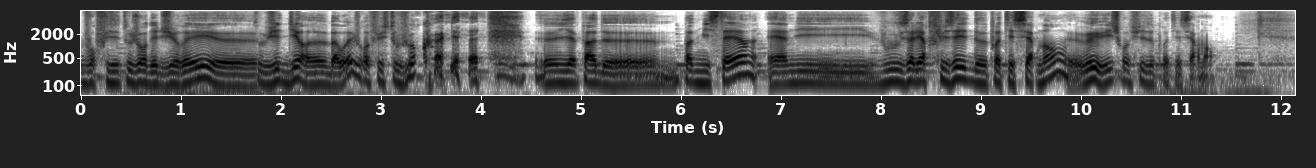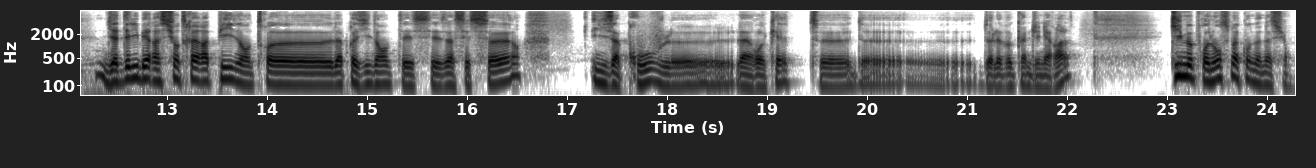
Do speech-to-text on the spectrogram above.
Vous refusez toujours d'être juré euh, obligé de dire Bah ouais, je refuse toujours, quoi. Il n'y a pas de, mystère. Et elle me dit Vous allez refuser de prêter serment? Oui, oui, je refuse de prêter serment. Il y a délibération très rapide entre la présidente et ses assesseurs. Ils approuvent la requête de, de l'avocat général qui me prononce ma condamnation?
